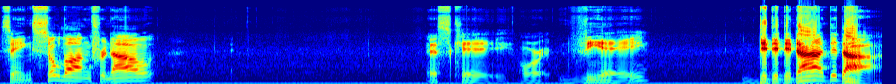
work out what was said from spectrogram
saying so long for now. SK or VA. Da da da da da da.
